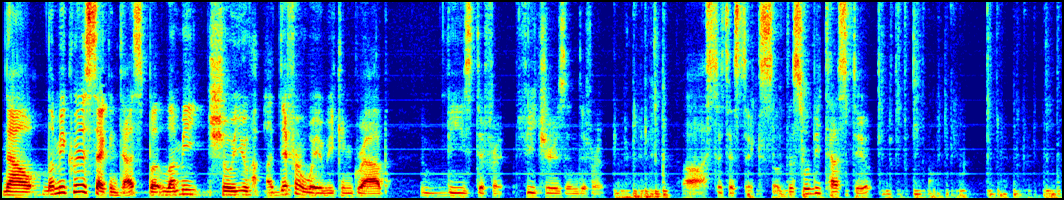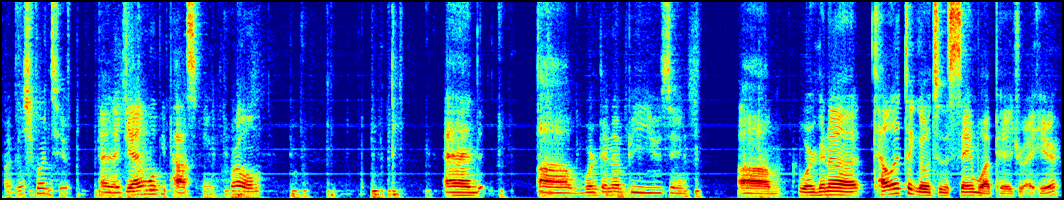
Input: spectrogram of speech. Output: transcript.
Now, let me create a second test, but let me show you a different way we can grab these different features and different uh, statistics. So this will be test two, underscore two. And again, we'll be passing in Chrome. And uh, we're gonna be using, um, we're gonna tell it to go to the same web page right here.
